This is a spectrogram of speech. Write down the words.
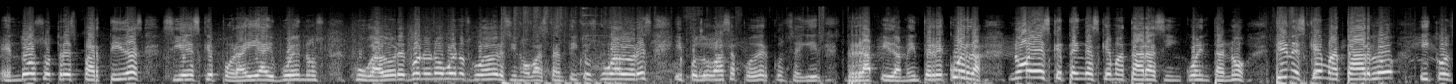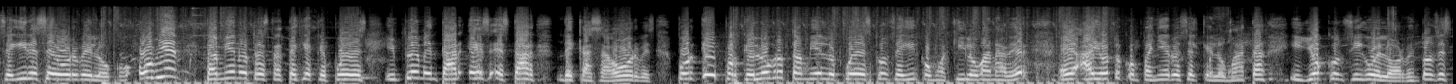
en dos o tres partidas si es que por ahí hay buenos jugadores. Bueno, no buenos jugadores, sino bastantitos jugadores y pues lo vas a poder conseguir rápidamente. Recuerda, no es que tengas que matar a 50, no. Tienes que matarlo y conseguir ese orbe loco. O bien, también otra estrategia que puedes implementar es estar de cazaorbes. ¿Por qué? Porque el logro también lo puedes conseguir como aquí lo van a ver. Eh, hay otro compañero es el que lo mata y yo consigo el orbe. Entonces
